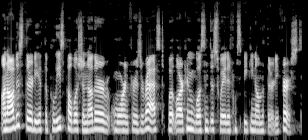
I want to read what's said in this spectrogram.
On August 30th, the police published another warrant for his arrest, but Larkin wasn't dissuaded from speaking on the 31st.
